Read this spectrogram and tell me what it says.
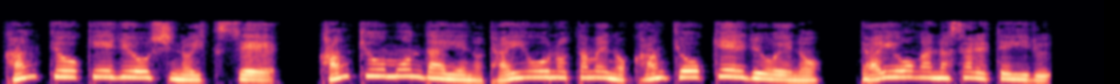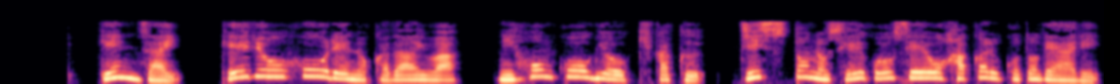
環境計量士の育成、環境問題への対応のための環境計量への対応がなされている。現在、計量法令の課題は、日本工業規格、JIS との整合性を図ることであり、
